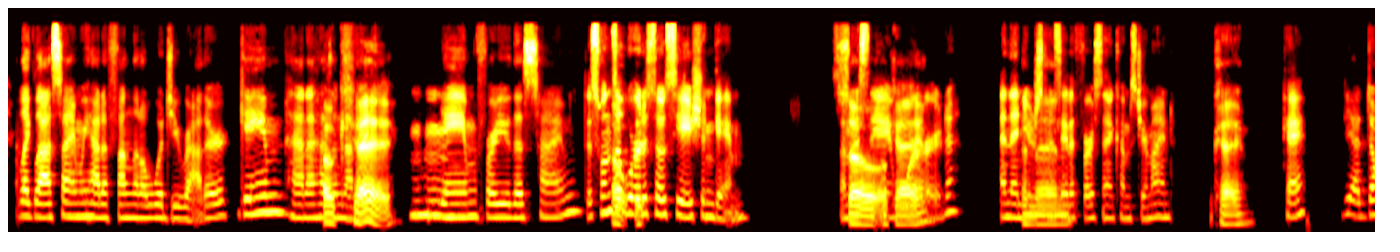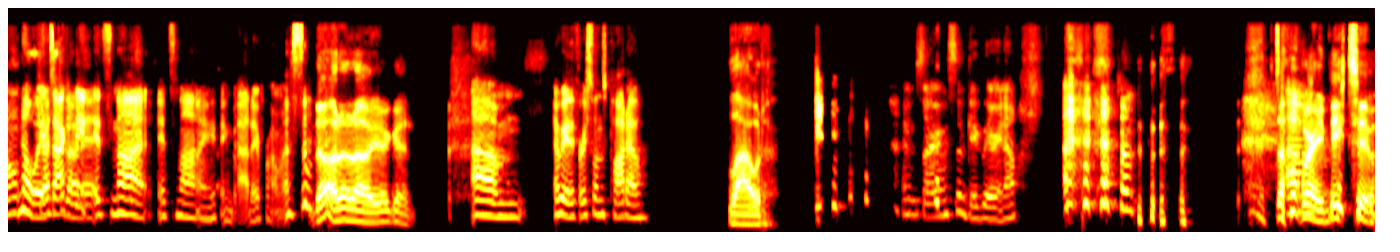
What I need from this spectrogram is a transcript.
like last time we had a fun little would you rather game. Hannah has okay. another mm-hmm. game for you this time. This one's oh, a word it... association game. So, so I'm gonna say okay. a word and then you're and just then... gonna say the first thing that comes to your mind. Okay. Okay. Yeah, don't no, it's actually it. it's not it's not anything bad, I promise. no, no, no, you're good. Um okay, the first one's Pato. Loud. I'm sorry, I'm so giggly right now. Don't um, worry, me too.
